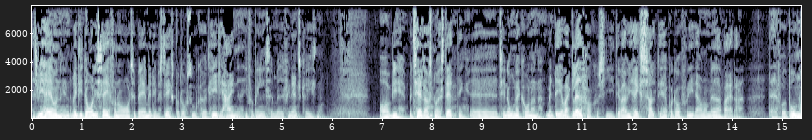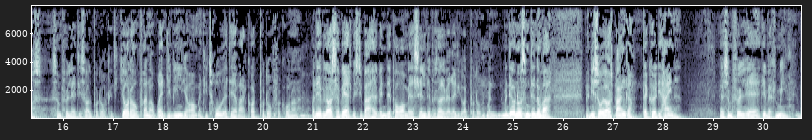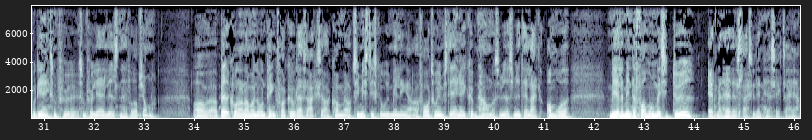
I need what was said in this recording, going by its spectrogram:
Altså vi havde jo en, en rigtig dårlig sag for nogle år tilbage med et investeringsprodukt, som kørte helt i hegnet i forbindelse med finanskrisen. Og vi betalte også noget erstatning øh, til nogle af kunderne. Men det jeg var glad for at kunne sige, det var, at vi har ikke solgt det her produkt, fordi der var nogle medarbejdere, der havde fået bonus, som følge af, at de solgte produkter. De gjorde det op fra en oprindelig vilje om, at de troede, at det her var et godt produkt for kunderne. Mm. Og det ville også have været, hvis de bare havde ventet et par år med at sælge det, for så havde det været et rigtig godt produkt. Men, men det var noget, som det nu var. Men vi så jo også banker, der kørte i hegnet, Øh, som følge af, det var min vurdering, som, som følge af, at ledelsen havde fået optioner. Og, og bad kunderne om at låne penge for at købe deres aktier og kom med optimistiske udmeldinger og foretog investeringer i København osv. osv. Det har lagt områder mere eller mindre formuemæssigt døde, at man havde den slags i den her sektor her.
